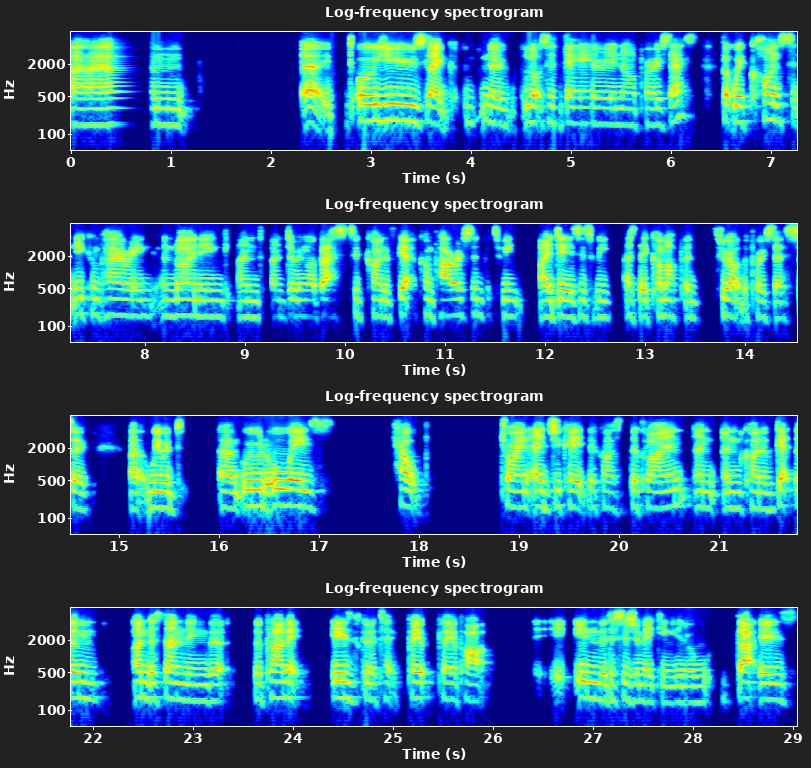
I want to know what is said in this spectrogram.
um, uh, or use like you know lots of data in our process but we're constantly comparing and learning and and doing our best to kind of get a comparison between ideas as we as they come up and throughout the process. So uh, we would um, we would always help try and educate the the client and and kind of get them understanding that the planet is going to take play, play a part in the decision making. You know that is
